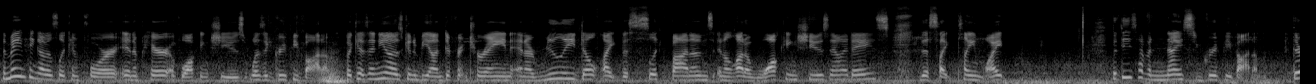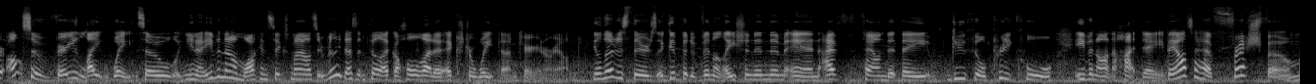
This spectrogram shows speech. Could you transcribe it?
The main thing I was looking for in a pair of walking shoes was a grippy bottom because I knew I was going to be on different terrain and I really don't like the slick bottoms in a lot of walking shoes nowadays. This like plain white but these have a nice grippy bottom. They're also very lightweight, so you know, even though I'm walking six miles, it really doesn't feel like a whole lot of extra weight that I'm carrying around. You'll notice there's a good bit of ventilation in them, and I've found that they do feel pretty cool even on a hot day. They also have fresh foam,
